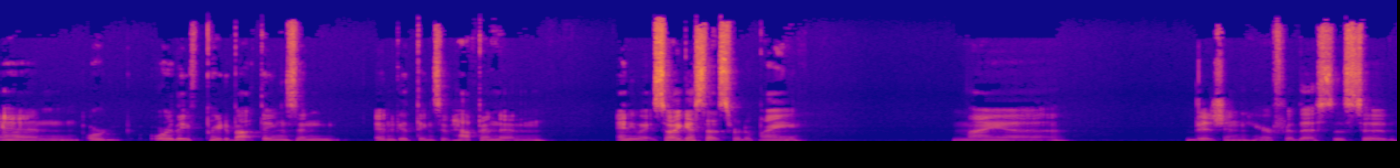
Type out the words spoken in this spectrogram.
and or or they've prayed about things and and good things have happened and anyway so i guess that's sort of my my uh vision here for this is to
